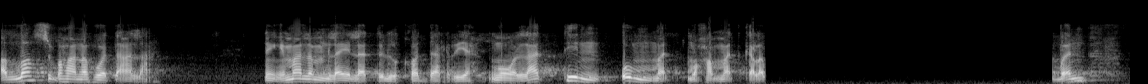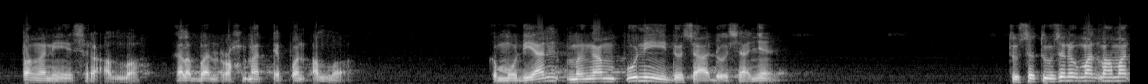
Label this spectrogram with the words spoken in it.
Allah Subhanahu wa taala yang malam Lailatul Qadar ya. Ngolatin umat Muhammad kalau ben pengani sira Allah. Kalau ben rahmat epon Allah. Kemudian mengampuni dosa-dosanya. Dosa-dosa umat Muhammad.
